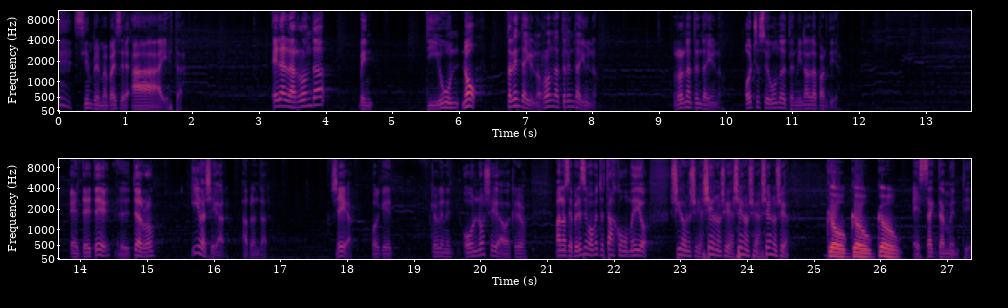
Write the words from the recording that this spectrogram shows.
siempre me aparece. Ah, ahí está. Era la ronda 21. No, 31. Ronda 31. Ronda 31. 8 segundos de terminar la partida. El TT, el de Terro, iba a llegar a plantar. Llega, porque creo que. O no llegaba, creo. Ah, no sé, pero en ese momento estabas como medio. Llega o no llega, llega o no llega, llega o no llega, llega o no llega. Go, go, go. Exactamente.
